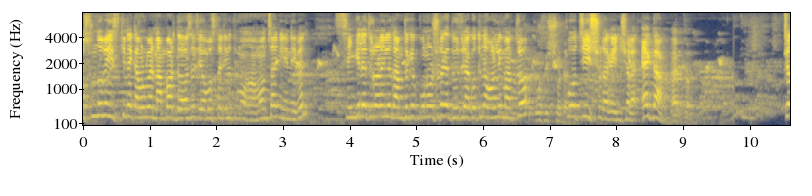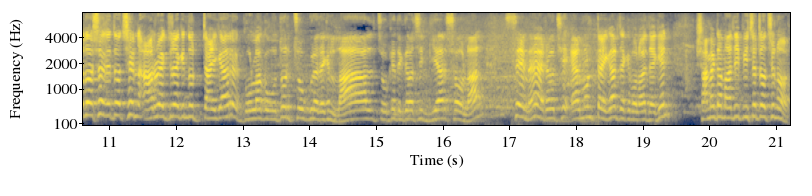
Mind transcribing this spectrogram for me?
পছন্দ হবে স্ক্রিনে কেমন ভাবে নাম্বার দেওয়া আছে যে অবস্থায় নিবে মন চাই নিয়ে নেবেন। সিঙ্গেলে জোড়া নিলে দাম থেকে পনেরোশো টাকা দুই জোড়া একত্রে নিলে অনলি মাত্র পঁচিশশো টাকা। পঁচিশশো টাকা ইনশাল্লাহ একদম? একদম। প্রিয় দর্শক এতে হচ্ছেন আরও এক কিন্তু টাইগার গোলা কবুতর চোখগুলো দেখেন লাল চোখে দেখতে পাচ্ছি গিয়ার সহ লাল। সেম হ্যাঁ এটা হচ্ছে অ্যালমন্ড টাইগার যাকে বলা হয় দেখেন। সামনেটা মাদি পিছেটা হচ্ছে নর।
